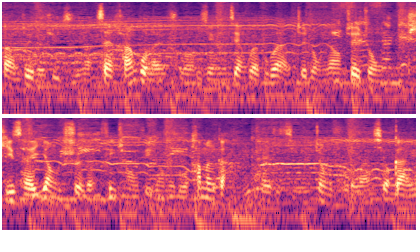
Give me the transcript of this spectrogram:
犯罪的剧集呢，在韩国来说已经见怪不怪了。这种样这种题材样式的非常非常的多，他们敢于开自己政府的玩笑，敢于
